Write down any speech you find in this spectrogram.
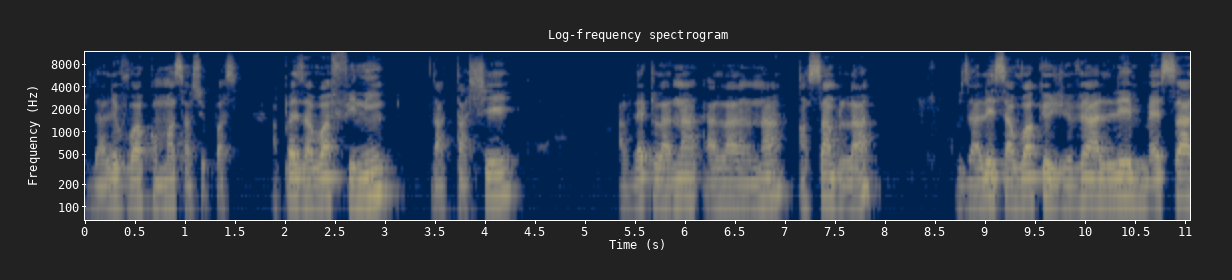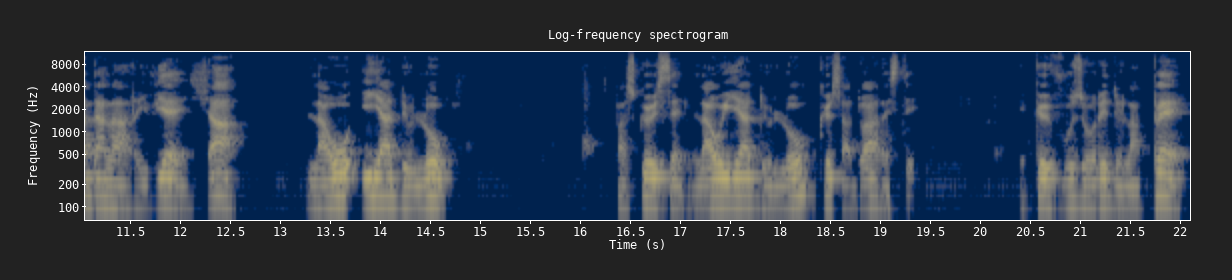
Vous allez voir comment ça se passe. Après avoir fini d'attacher avec l'ana l'ana ensemble là, vous allez savoir que je vais aller mettre ça dans la rivière. Là où il y a de l'eau. Parce que c'est là où il y a de l'eau que ça doit rester. Et que vous aurez de la paix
